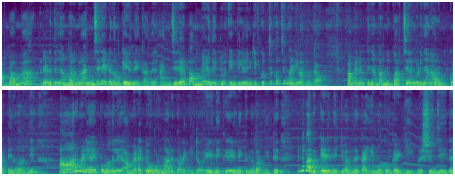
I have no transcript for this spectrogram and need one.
അപ്പോൾ അമ്മയുടെ അടുത്ത് ഞാൻ പറഞ്ഞു അഞ്ചരയായിട്ട് നമുക്ക് എഴുന്നേക്കാന്ന്. അപ്പം അമ്മ എഴുന്നേറ്റു. എങ്കിലും എനിക്ക് കൊച്ചു കൊച്ചു മടി വന്നു കേട്ടോ. അപ്പോൾ അമ്മയുടെ അടുത്ത് ഞാൻ പറഞ്ഞു കുറച്ചേരം കൂടി ഞാൻ ഉറങ്ങിക്കോട്ടെ എന്ന് പറഞ്ഞ് ആറ് മണിയായപ്പോൾ മുതൽ അമ്മയുടെ ടോൺ മാറി തുടങ്ങിയിട്ടോ എഴുന്നേക്ക് എഴുന്നേക്കെന്ന് പറഞ്ഞിട്ട് പിന്നെ പതുക്കെ എഴുന്നേറ്റ് വന്ന് കൈയും മുഖവും കഴുകി ബ്രഷും ചെയ്ത്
